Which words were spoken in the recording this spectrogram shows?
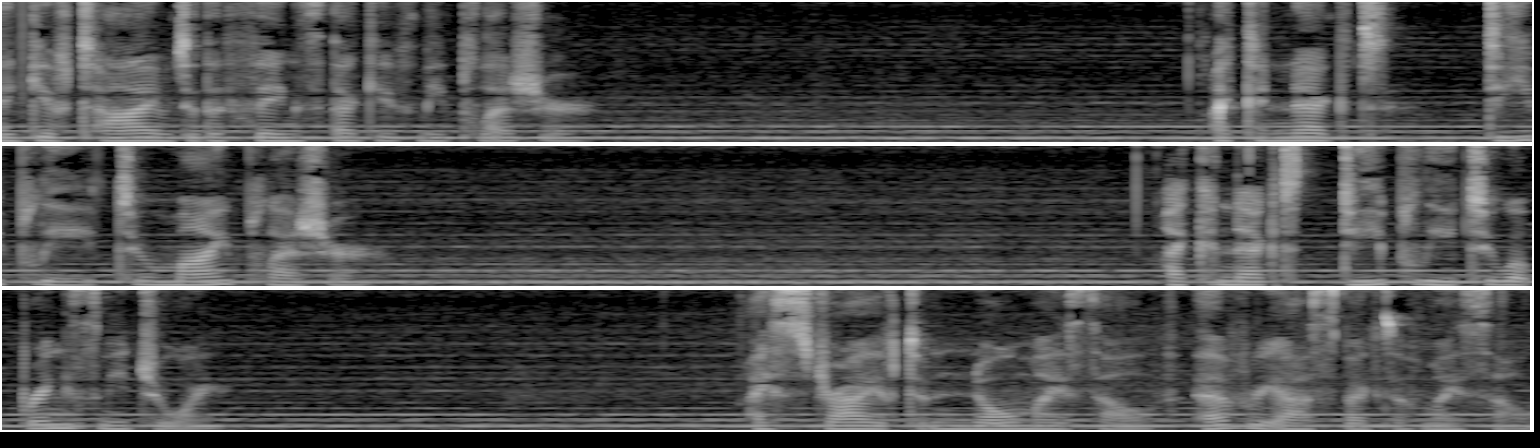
I give time to the things that give me pleasure. I connect deeply to my pleasure. I connect deeply to what brings me joy. I strive to know myself, every aspect of myself.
